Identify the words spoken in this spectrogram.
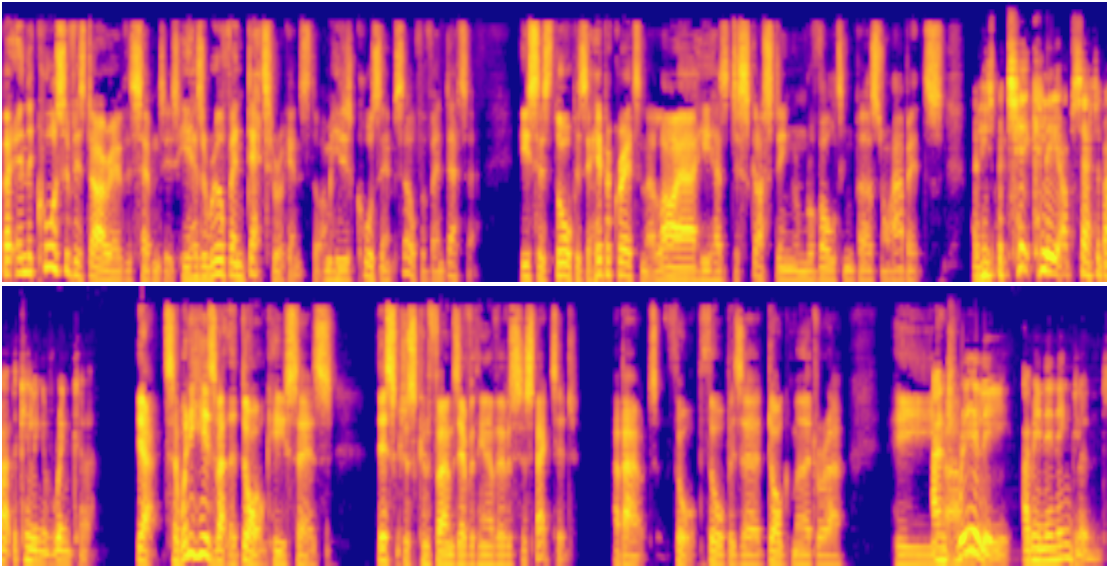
but in the course of his diary over the 70s, he has a real vendetta against Thorpe. I mean, he just calls himself a vendetta. He says Thorpe is a hypocrite and a liar. He has disgusting and revolting personal habits. And he's particularly upset about the killing of Rinka. Yeah. So when he hears about the dog, he says, This just confirms everything I've ever suspected about Thorpe. Thorpe is a dog murderer. He And um, really, I mean, in England,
